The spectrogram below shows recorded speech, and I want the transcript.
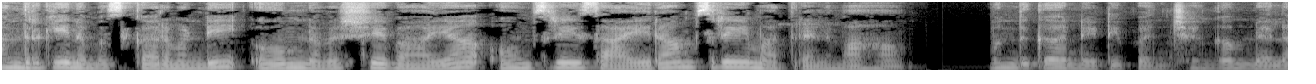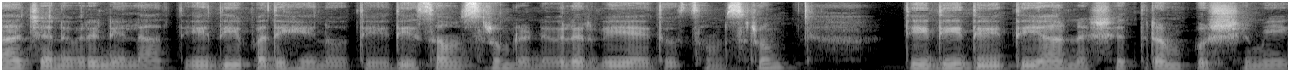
అందరికీ నమస్కారం అండి ఓం నమ శివాయ. ఓం శ్రీ సాయిరాం శ్రీ మాత్ర నమః. ముందుగా నేటి పంచాంగం నెల జనవరి నెల తేదీ పదిహేనవ తేదీ సంవత్సరం రెండు వేల ఇరవై ఐదో సంవత్సరం. తిది ద్వితీయ నక్షత్రం పుష్యమి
